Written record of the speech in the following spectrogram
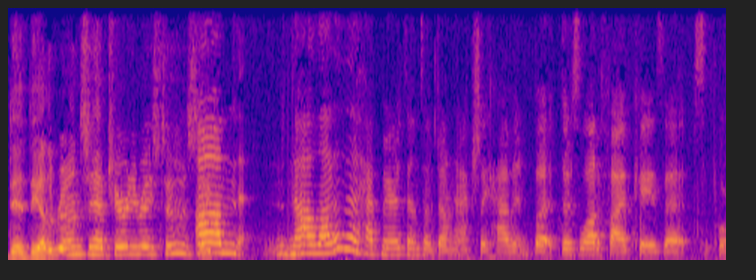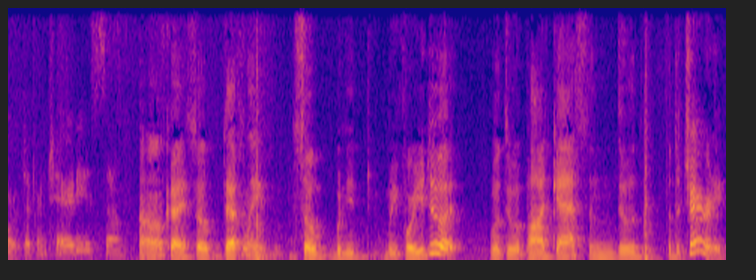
Did the other runs have charity race too? Like- Um, not a lot of the half marathons I've done actually haven't, but there's a lot of 5Ks that support different charities. So oh, okay. So definitely. So when you before you do it, we'll do a podcast and do it for the charity.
